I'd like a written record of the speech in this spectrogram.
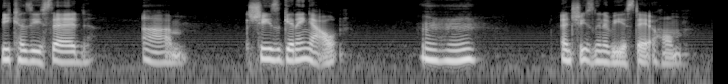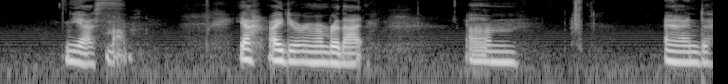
Because he said, um, she's getting out and she's going to be a stay at home Yes. mom. Yeah, I do remember that. Um, and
